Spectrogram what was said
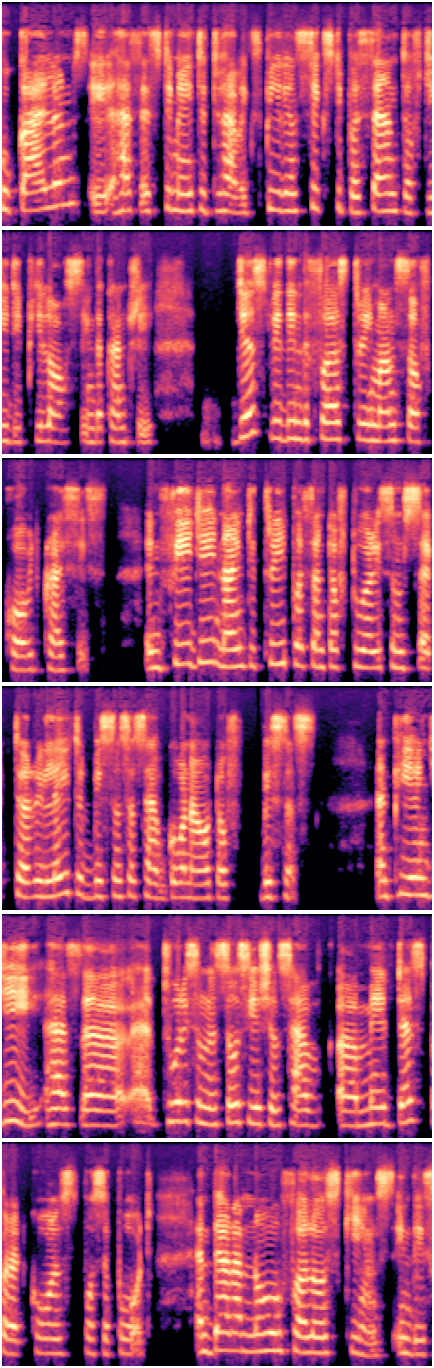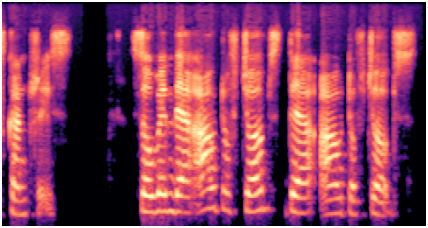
Cook Islands has estimated to have experienced 60% of GDP loss in the country just within the first three months of COVID crisis. In Fiji, 93% of tourism sector related businesses have gone out of business. And PNG has, uh, uh, tourism associations have uh, made desperate calls for support. And there are no furlough schemes in these countries. So when they're out of jobs, they're out of jobs.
